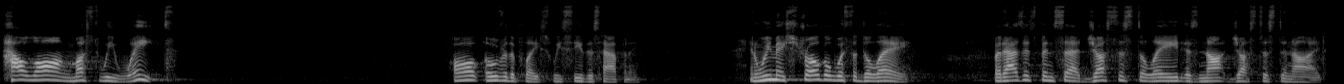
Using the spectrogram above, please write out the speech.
How long must we wait? All over the place, we see this happening. And we may struggle with the delay, but as it's been said, justice delayed is not justice denied.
